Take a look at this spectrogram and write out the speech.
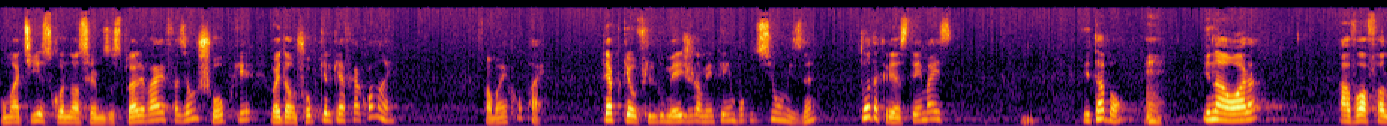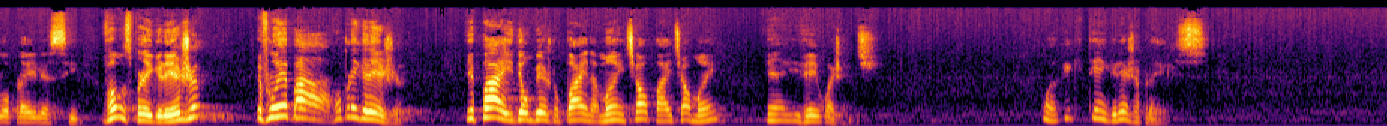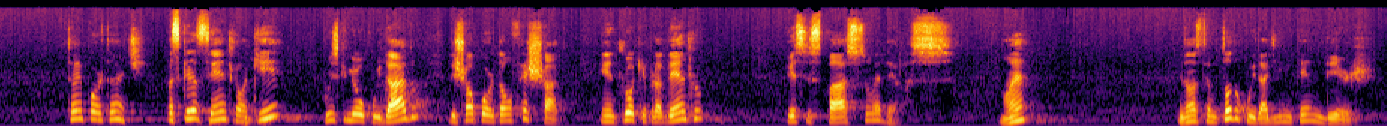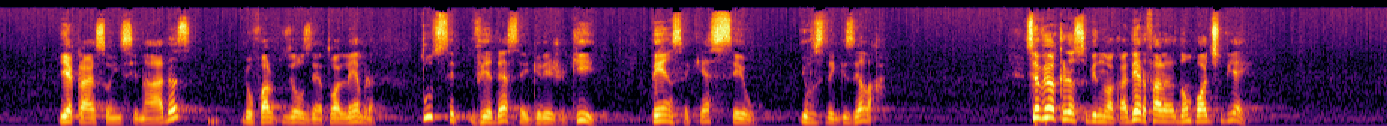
o Matias, quando nós sairmos do hospital, ele vai fazer um show, porque vai dar um show porque ele quer ficar com a mãe. Com a mãe e com o pai. Até porque o filho do meio geralmente tem um pouco de ciúmes, né? Toda criança tem, mas. E tá bom. E na hora, a avó falou para ele assim: Vamos para a igreja? Ele falou: Eba, vamos para a igreja. E pai, deu um beijo no pai, na mãe, tchau pai, tchau mãe, e veio com a gente. Ué, o que, que tem a igreja para eles? Então é importante. As crianças entram aqui, por isso que meu cuidado, deixar o portão fechado. Entrou aqui para dentro, esse espaço é delas. Não é? E nós temos todo o cuidado de entender. E é claro, são ensinadas. Eu falo para os meus netos, olha, lembra, tudo que você vê dessa igreja aqui, pensa que é seu. E você tem que zelar. Você vê uma criança subindo numa cadeira, fala, não pode subir aí.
